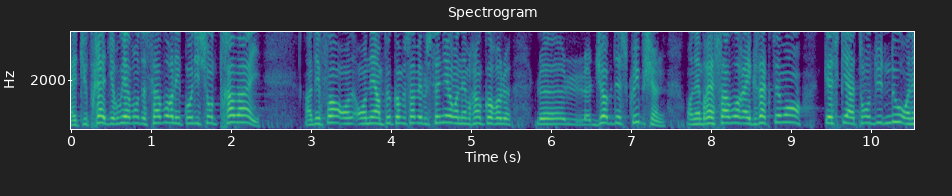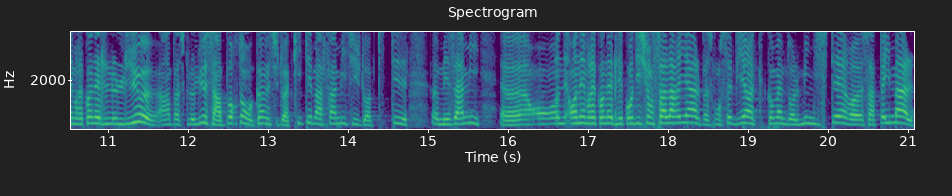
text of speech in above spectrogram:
Es-tu prêt à dire oui avant de savoir les conditions de travail? Hein, des fois, on, est un peu comme ça avec le Seigneur, on aimerait encore le, job description, on aimerait savoir exactement qu'est-ce qui est attendu de nous, on aimerait connaître le lieu, hein, parce que le lieu c'est important, comme si je dois quitter ma famille, si je dois quitter euh, mes amis, euh, on, aimerait connaître les conditions salariales, parce qu'on sait bien que quand même dans le ministère, euh, ça paye mal,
